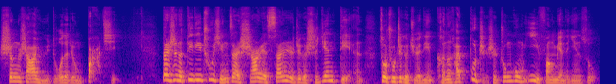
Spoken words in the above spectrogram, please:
生杀予夺的这种霸气。但是呢，滴滴出行在十二月三日这个时间点做出这个决定，可能还不只是中共一方面的因素。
